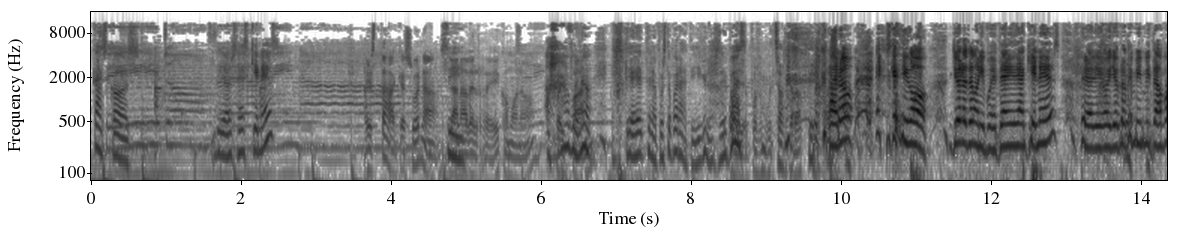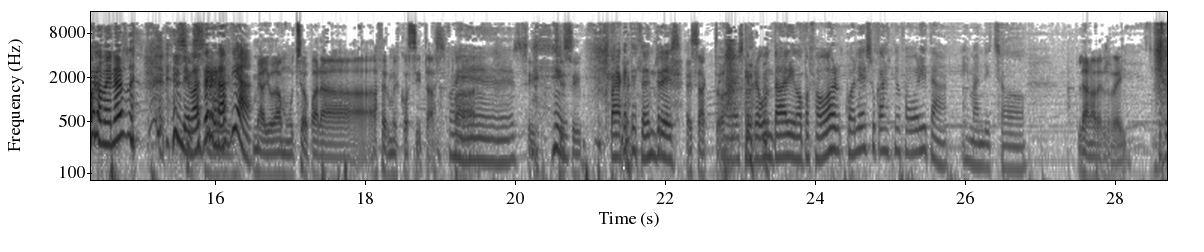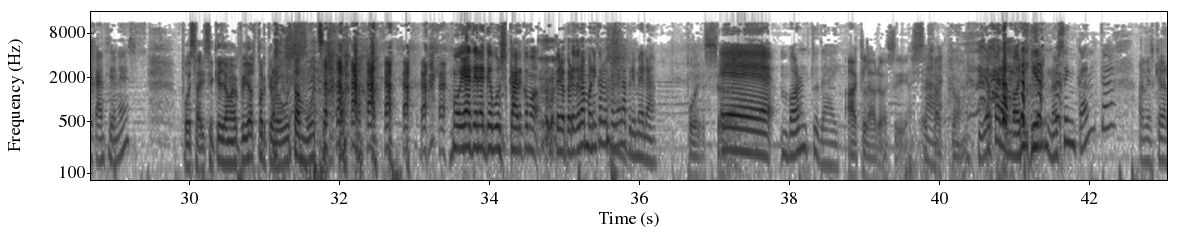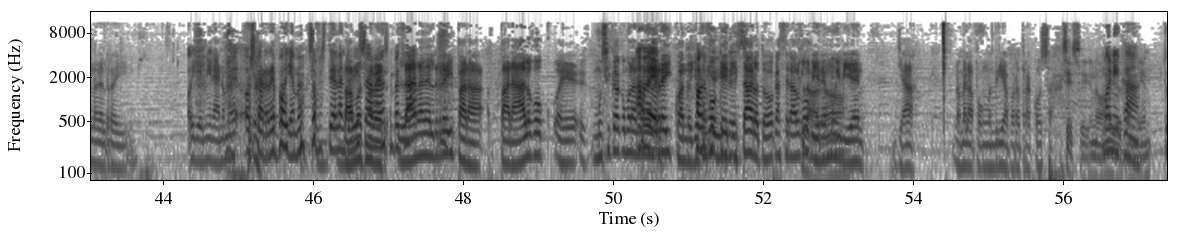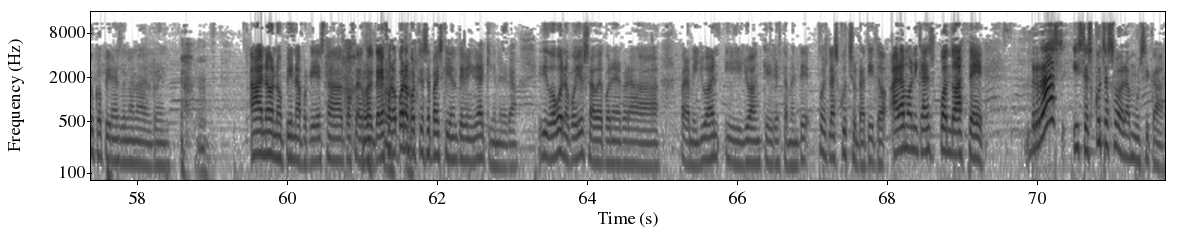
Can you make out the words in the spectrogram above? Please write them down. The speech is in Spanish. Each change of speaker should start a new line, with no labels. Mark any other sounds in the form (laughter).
Los cascos. Digo, ¿sabes quién es?
Esta que suena,
Sí.
Lana del Rey, ¿cómo no?
Ah,
Soy fan.
bueno, es que te la he puesto para ti, que lo sepas.
Oye, pues muchas gracias. (laughs)
Claro, es que digo, yo no tengo ni puñetera idea quién es, pero digo, yo creo que mi invitado por lo menos (laughs) le
Sí,
va a hacer
sí,
gracia.
Me ayuda mucho para hacer mis cositas. para-
Pues
Sí, (laughs) sí, sí.
para que te centres.
Exacto.
Es que preguntaba, digo, por favor, ¿cuál es su canción favorita? Y me han dicho,
Lana del Rey.
¿qué canción es?
Pues ahí sí que ya me pillas porque me gustan mucho. (laughs)
Voy a tener que buscar como... Pero perdona, Mónica lo sabía la primera.
Pues. eh,
Eh, Born to Die.
Ah, claro, sí,
O sea,
exacto.
Para morir, ¿nos encanta?
A mí es que Lana del Rey.
Oye, mira, no me... Oscar Repo, ya me vamos a fastidiar la
Vamos
entrevista,
a ver,
vamos a empezar.
Lana del Rey para, para algo, eh, música como Lana
A
del
ver,
Rey, cuando yo
ver,
tengo que editar o tengo que hacer algo,
Claro.
viene muy bien. Ya, no me la pondría por otra cosa.
Sí, sí, no.
Mónica. ¿tú qué opinas de Lana del Rey? (laughs) Ah, no, no opina, porque ella está cogiendo el teléfono. Bueno, pues que sepáis que yo no tenía ni idea quién era. Y digo, bueno, pues yo se la voy a poner para, para mi Joan y Joan que directamente pues la escuche un ratito. Ahora Mónica es cuando hace ras y se escucha solo la música.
